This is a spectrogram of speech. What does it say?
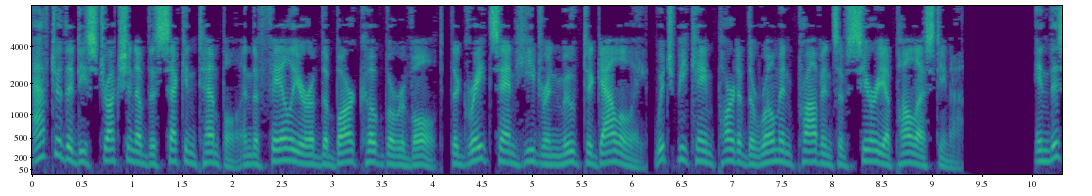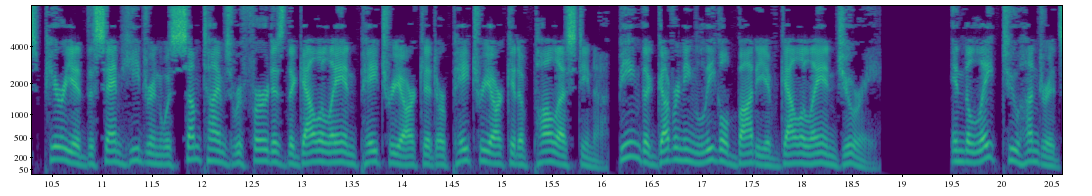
After the destruction of the Second Temple and the failure of the Bar Kokhba revolt, the Great Sanhedrin moved to Galilee, which became part of the Roman province of Syria Palestina. In this period the Sanhedrin was sometimes referred as the Galilean Patriarchate or Patriarchate of Palestina, being the governing legal body of Galilean Jewry. In the late 200s,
